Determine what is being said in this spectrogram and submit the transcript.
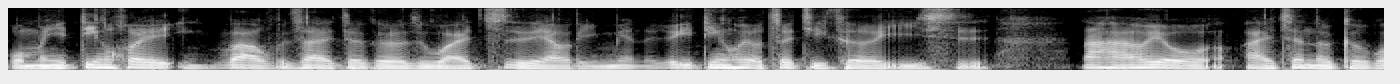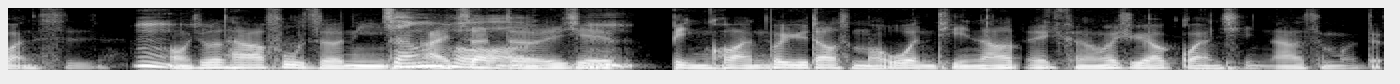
我们一定会 involve 在这个乳癌治疗里面的，就一定会有这几科医师。那还会有癌症的科管师，嗯，哦，就是他要负责你癌症的一些。病患会遇到什么问题，然后诶可能会需要关心啊什么的。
